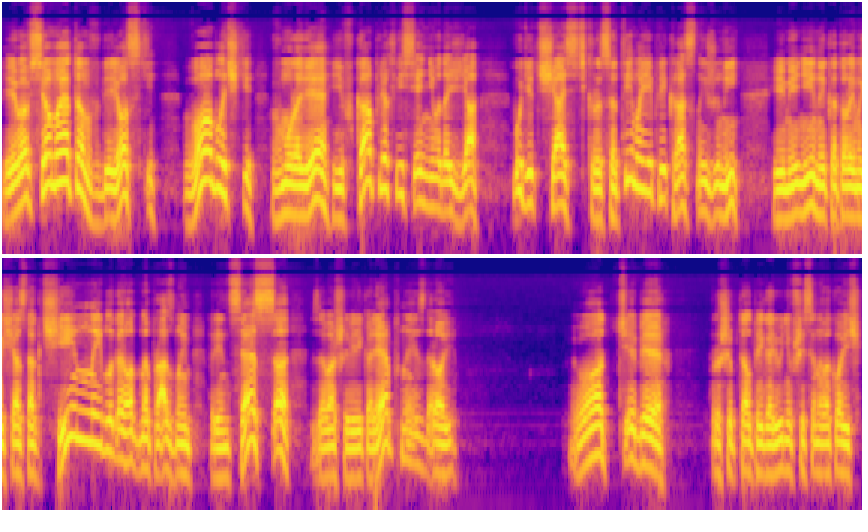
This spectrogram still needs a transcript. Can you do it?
И во всем этом, в березке, в облачке, в мураве и в каплях весеннего дождя, будет часть красоты моей прекрасной жены — именины, которые мы сейчас так чинно и благородно празднуем, принцесса, за ваше великолепное здоровье. — Вот тебе, — прошептал пригорюнившийся Новакович,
